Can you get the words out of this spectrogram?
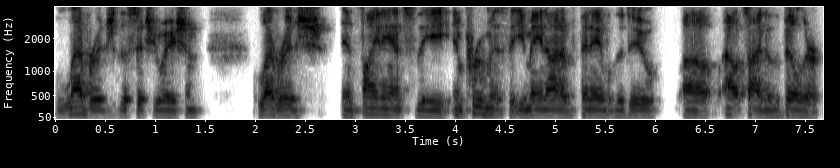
leverage the situation, leverage and finance the improvements that you may not have been able to do uh, outside of the builder,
